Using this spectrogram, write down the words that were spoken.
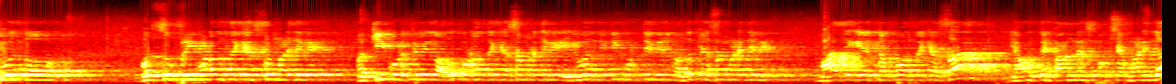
ಇವತ್ತು ಬಸ್ಸು ಫ್ರೀ ಮಾಡುವಂತ ಕೆಲಸಗಳು ಮಾಡಿದ್ದೀವಿ ಅಕ್ಕಿ ಕೊಡ್ತೀವಿ, ಅದು ಕೊಡುವಂತ ಕೆಲಸ ಮಾಡಿದ್ದೀವಿ ಇವತ್ತು ನಿಧಿ ಕೊಡ್ತೀವಿ, ಅದು ಕೆಲಸ ಮಾಡಿದ್ದೀವಿ. ಮಾತಿಗೆ ತಪ್ಪುವಂಥ ಕೆಲಸ ಯಾವುದೇ ಕಾಂಗ್ರೆಸ್ ಪಕ್ಷ ಮಾಡಿಲ್ಲ,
